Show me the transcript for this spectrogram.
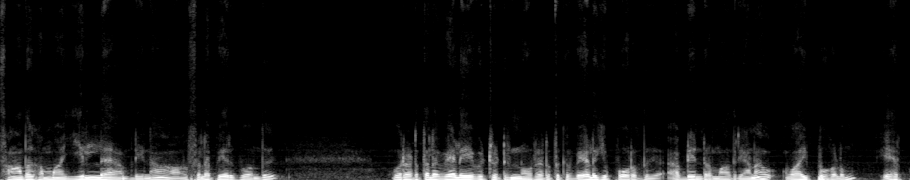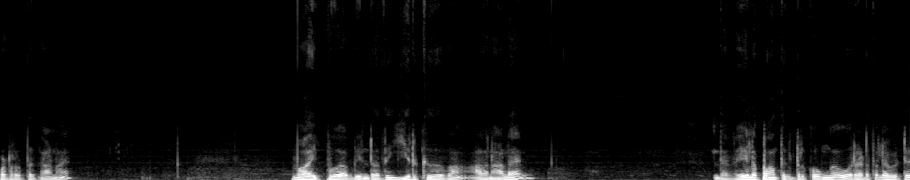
சாதகமாக இல்லை அப்படின்னா சில பேருக்கு வந்து ஒரு இடத்துல வேலையை விட்டுட்டு இன்னொரு இடத்துக்கு வேலைக்கு போகிறது அப்படின்ற மாதிரியான வாய்ப்புகளும் ஏற்படுறதுக்கான வாய்ப்பு அப்படின்றது இருக்குது தான். அதனால் இந்த வேலை பார்த்துக்கிட்டு இருக்கவங்க ஒரு இடத்துல விட்டு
